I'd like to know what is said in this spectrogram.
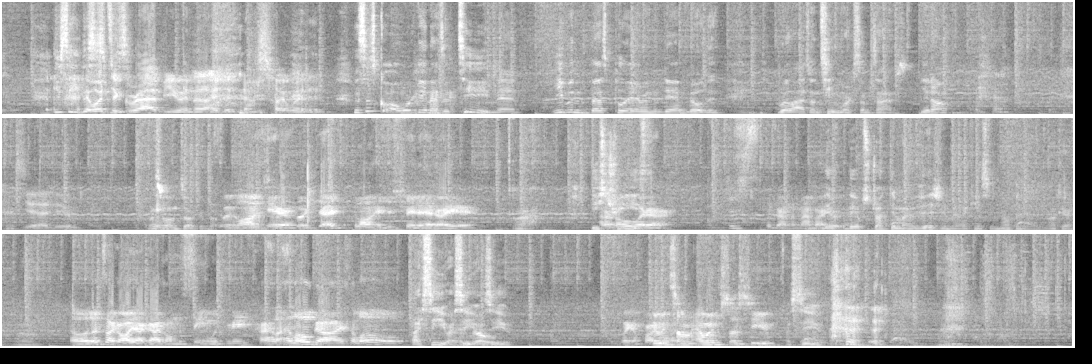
You see, They went to grab you and then I didn't know, so I went in. this is called working as a team, man. Even the best player in the damn building relies on teamwork sometimes. You know? Yeah, I do. That's what I'm talking about. Wait, Blonde wait, hair. wait. That blonde hair just straight ahead right here. Ah. These I don't know trees, what. Just look on the map they're, they're obstructing my vision, man. I can't see nothing. Okay. Um, Oh, it looks like all y'all guys on the scene with me. Hello, guys. Hello. I see you. I see you. I see you. Like I'm Doing some errands. I see you. I see you.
